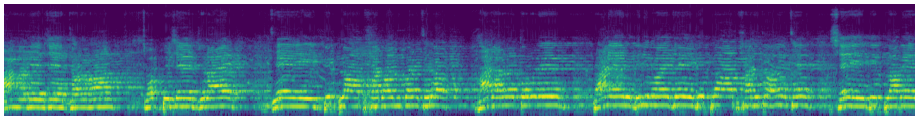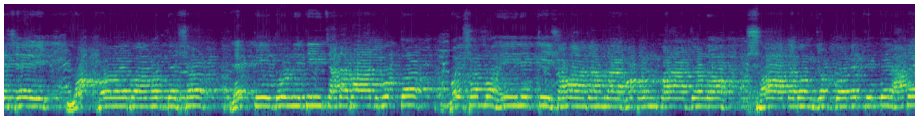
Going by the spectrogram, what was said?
বাংলাদেশের জনগণ চব্বিশে জুলাই যে বিপ্লব সাধন করেছিল, হাজারো তরুণের প্রাণের বিনিময়ে যে বিপ্লব সাধিত হয়েছে, সেই বিপ্লবের সেই লক্ষ্য এবং উদ্দেশ্য একটি দুর্নীতি, চাঁদাবাজ মুক্ত, বৈষম্যহীন একটি সমাজ আমরা গঠন করার জন্য সৎ এবং যোগ্য নেতৃত্বের হাতে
